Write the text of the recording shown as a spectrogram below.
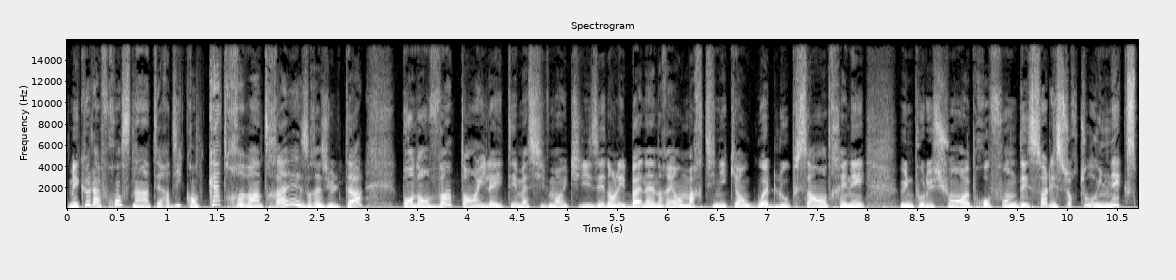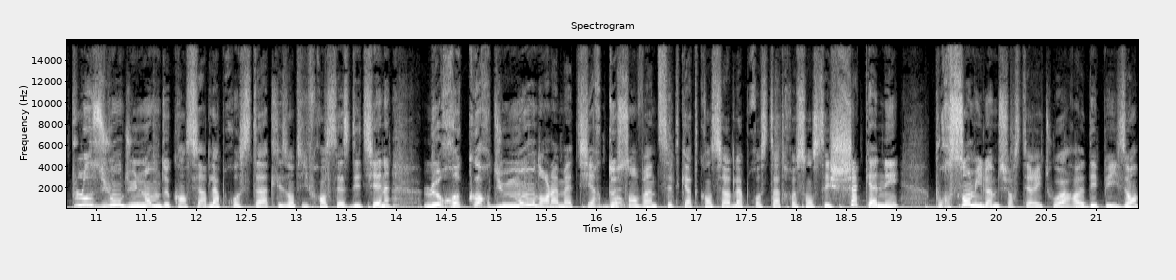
mais que la France n'a interdit qu'en 93. Résultat, pendant 20 ans, il a été massivement utilisé dans les bananeraies en Martinique et en Guadeloupe. Ça a entraîné une pollution euh, profonde des sols et surtout une explosion du nombre de cancers de la prostate. Les Antilles françaises détiennent le record du monde en la matière. 227 cas de cancer de la prostate recensés chaque année pour 100 000 hommes sur ce territoire, euh, des paysans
